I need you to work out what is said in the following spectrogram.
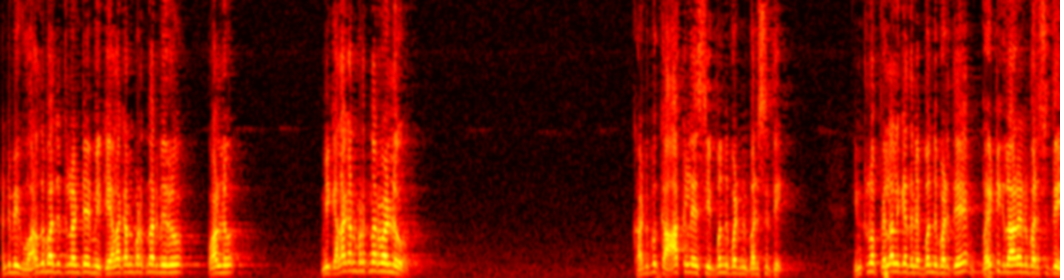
అంటే మీకు వరద బాధితులు అంటే మీకు ఎలా కనపడుతున్నారు మీరు వాళ్ళు? మీకు ఎలా కనపడుతున్నారు వాళ్ళు? కడుపుకి ఆకలేసి ఇబ్బంది పడిన పరిస్థితి. ఇంట్లో పిల్లలకి ఏదైనా ఇబ్బంది పడితే బయటికి రాలేని పరిస్థితి.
